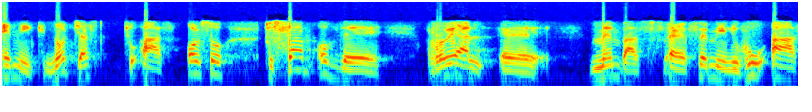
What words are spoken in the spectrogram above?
panic, not just to us, also to some of the royal uh, members, uh, family who are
